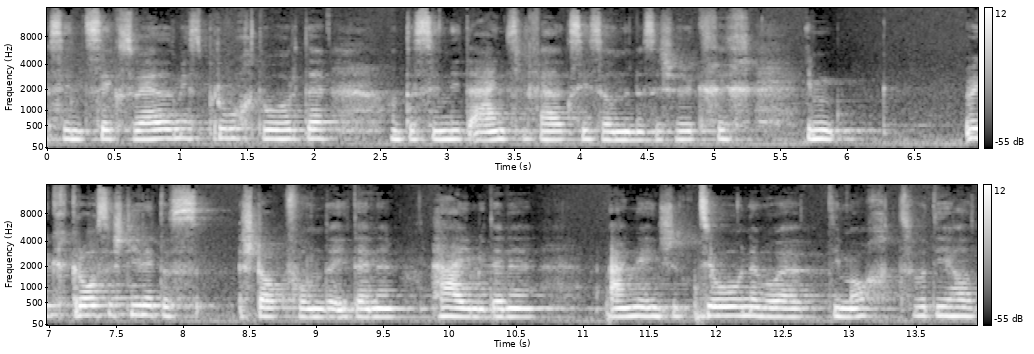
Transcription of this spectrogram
sind sexuell missbraucht worden und das sind nicht Einzelfälle, sondern es ist wirklich im wirklich grossen Stil hat das stattgefunden in diesen Heimen, in diesen engen Institutionen, wo die Macht, die die halt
